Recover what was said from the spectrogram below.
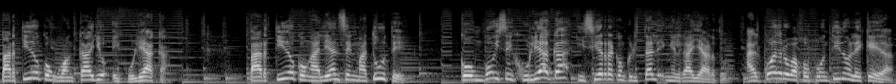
partido con Huancayo en Juliaca, partido con Alianza en Matute, con Boys en Juliaca y cierra con Cristal en el Gallardo. Al cuadro bajo Pontino le queda,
